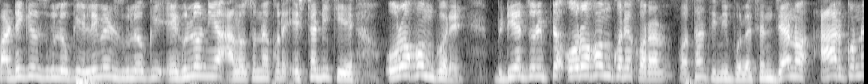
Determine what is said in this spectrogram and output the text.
পার্টিকেলসগুলো কি, এলিমেন্টসগুলো কি, এগুলো নিয়ে আলোচনা করে স্টাডিকে ওরকম করে বিডিএর জরিপটা ওরকম করে করার কথা তিনি বলেছেন যেন আর কোনো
